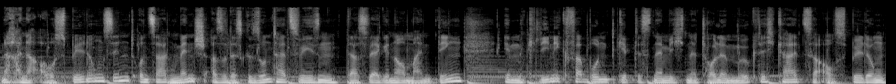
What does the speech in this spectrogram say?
nach einer Ausbildung sind und sagen, Mensch, also das Gesundheitswesen, das wäre genau mein Ding. Im Klinikverbund gibt es nämlich eine tolle Möglichkeit zur Ausbildung.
